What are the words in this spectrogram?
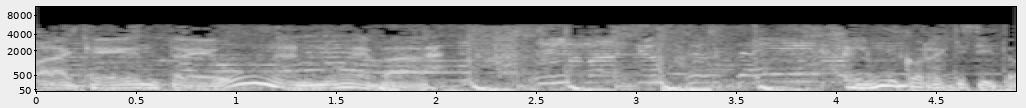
para que entre una nueva. El único requisito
